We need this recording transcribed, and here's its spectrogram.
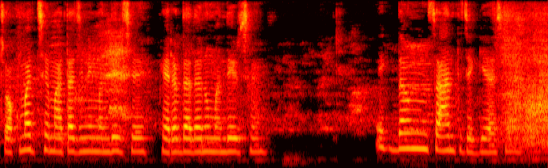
ચોકમાં જ છે માતાજીની મંદિર છે ભૈરવ દાદાનું મંદિર છે. એકદમ શાંત જગ્યા છે.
